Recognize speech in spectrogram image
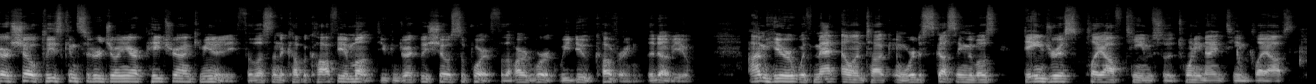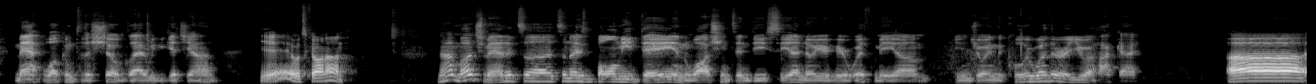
Like our show, please consider joining our Patreon community. For less than a cup of coffee a month, you can directly show support for the hard work we do covering the W. I'm here with Matt Ellentuck, and we're discussing the most dangerous playoff teams for the 2019 playoffs. Matt, welcome to the show. Glad we could get you on. Yeah, what's going on? Not much, man. It's a it's a nice balmy day in Washington D.C. I know you're here with me. Um, you enjoying the cooler weather? Or are you a hot guy? Uh,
